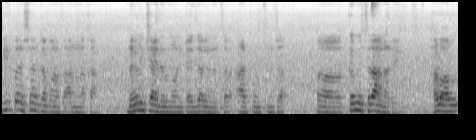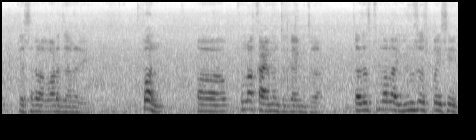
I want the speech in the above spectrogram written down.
ती पण शंका मनात आणू नका. नवीन चॅनल मॉनिटाईज झाल्यानंतर आर पी एम तुमचा कमीच राहणार आहे. हळूहळू ते सगळा वाढत जाणार आहे. पण पुन्हा काय म्हणतो काय मित्र? तर जर तुम्हाला यूजच पैसे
